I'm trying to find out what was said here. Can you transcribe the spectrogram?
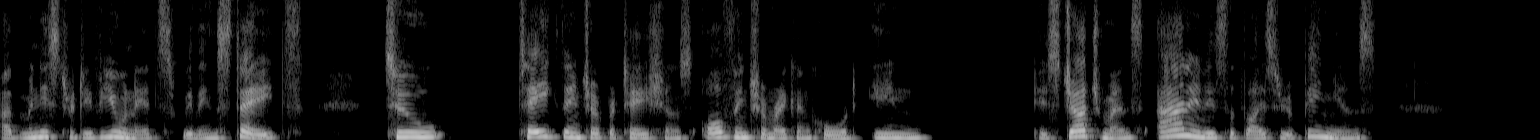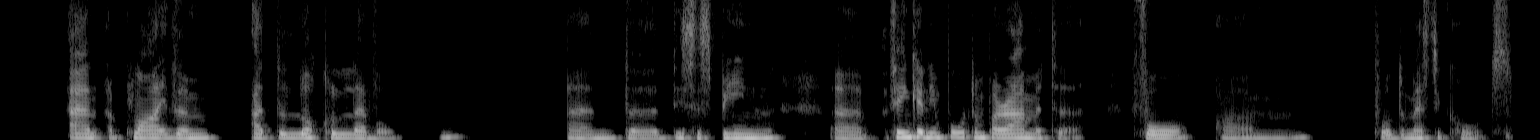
administrative units within states to take the interpretations of the inter-American court in its judgments and in its advisory opinions and apply them at the local level. And uh, this has been, uh, I think, an important parameter for um, for domestic courts.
